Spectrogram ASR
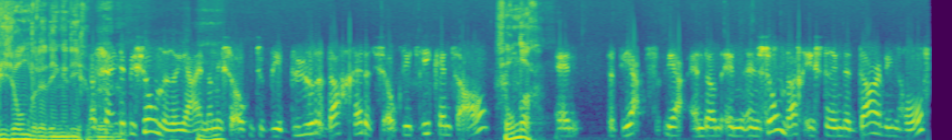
bijzondere dingen die Dat zijn gebeuren. de bijzondere, ja. En dan is er ook natuurlijk weer Burendag. Hè. Dat is ook dit weekend al. Zondag? En, dat, ja, ja, en, dan, en, en zondag is er in de Darwinhof...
